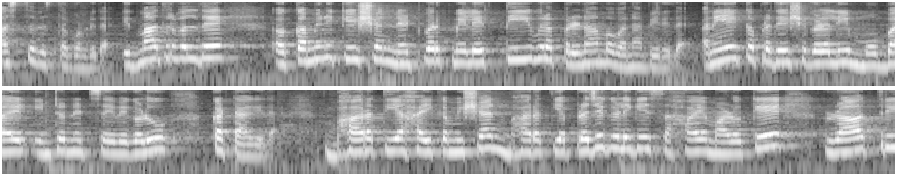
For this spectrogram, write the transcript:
ಅಸ್ತವ್ಯಸ್ತಗೊಂಡಿದೆ. ಇದು ಮಾತ್ರವಲ್ಲದೆ ಕಮ್ಯುನಿಕೇಷನ್ ನೆಟ್ವರ್ಕ್ ಮೇಲೆ ತೀವ್ರ ಪರಿಣಾಮವನ್ನು ಬೀರಿದೆ. ಅನೇಕ ಪ್ರದೇಶಗಳಲ್ಲಿ ಮೊಬೈಲ್ ಇಂಟರ್ನೆಟ್ ಸೇವೆಗಳು ಕಟ್ ಆಗಿದೆ ಭಾರತೀಯ ಹೈಕಮಿಷನ್ ಭಾರತೀಯ ಪ್ರಜೆಗಳಿಗೆ ಸಹಾಯ ಮಾಡೋಕೆ ರಾತ್ರಿ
